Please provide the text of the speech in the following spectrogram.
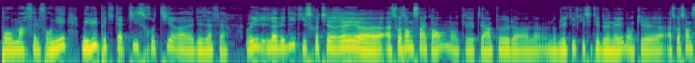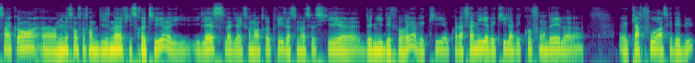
pour Marcel Fournier. Mais lui, petit à petit, il se retire des affaires. Oui, il avait dit qu'il se retirerait à 65 ans. Donc, c'était un peu l'objectif qu'il s'était donné. Donc, à 65 ans, en 1979, il se retire. Il, laisse la direction de l'entreprise à son associé Denis Desforêts, avec qui, quoi, la famille avec qui il avait cofondé le Carrefour à ses débuts.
